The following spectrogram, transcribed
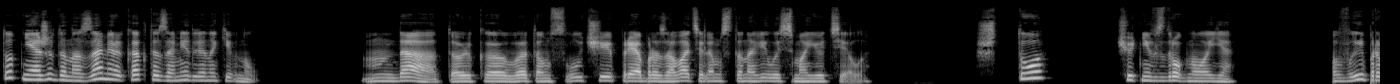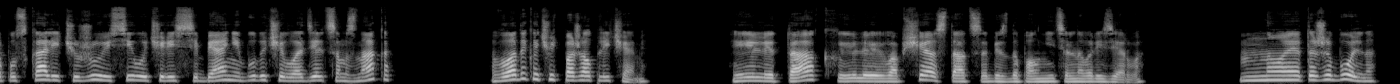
Тот неожиданно замер и как-то замедленно кивнул. Да, только в этом случае преобразователем становилось мое тело. Что? Чуть не вздрогнула я. Вы пропускали чужую силу через себя, не будучи владельцем знака? Владыка чуть пожал плечами. Или так, или вообще остаться без дополнительного резерва. Но это же больно.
